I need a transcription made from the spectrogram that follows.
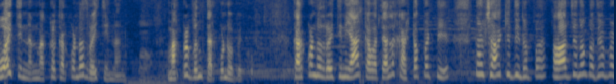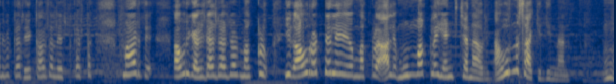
ಹೋಯ್ತೀನಿ ನನ್ನ ಮಕ್ಕಳು ಕರ್ಕೊಂಡು ಹೋದ್ರೆ ಹೋಯ್ತೀನಿ ನಾನು. ಮಕ್ಕಳು ಬಂದು ಕರ್ಕೊಂಡು ಹೋಗ್ಬೇಕು. ಕರ್ಕೊಂಡು ಹೋದ್ರೆ, ಹೋಯ್ತೀನಿ, ಯಾಕೆ ಅವತ್ತೆಲ್ಲ ಕಷ್ಟಪಟ್ಟು ನಾನು ಸಾಕಿದ್ದೀನಪ್ಪ. ಆರು ಜನ ಮದುವೆ ಮಾಡ್ಬೇಕಾದ್ರೆ ಈ ಕಾಲದಲ್ಲಿ ಎಷ್ಟು ಕಷ್ಟ. ಮಾಡಿದೆ. ಅವ್ರಿಗೆ ಎರಡು ಎರಡು ಮಕ್ಕಳು ಈಗ ಅವ್ರ ಮಕ್ಕಳು ಅಲ್ಲಿ ಮೊಮ್ಮಕ್ಕಳು ಎಂಟು ಜನ ಅವ್ರಿಗೆ ಅವ್ರನ್ನೂ ಸಾಕಿದ್ದೀನಿ ನಾನು. ಹ್ಞೂ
